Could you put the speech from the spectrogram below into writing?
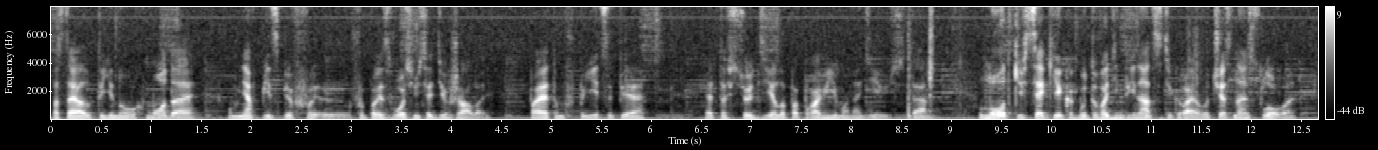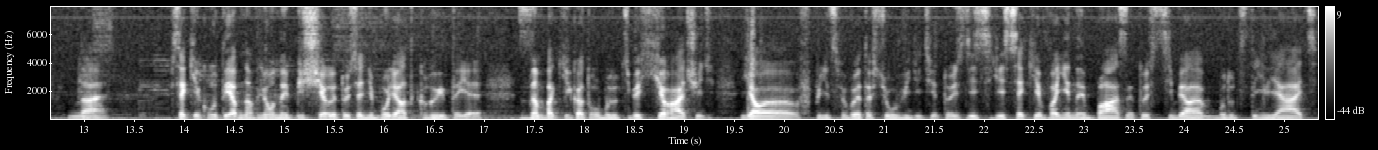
поставил три новых мода, у меня, в принципе, FPS 80 держало. Поэтому, в принципе, это все дело поправимо, надеюсь, да. Лодки всякие, как будто в 1.13 играю, вот честное слово, да. Всякие крутые обновленные пещеры, то есть они более открытые. Зомбаки, которые будут тебя херачить я, в принципе, вы это все увидите. То есть здесь есть всякие военные базы, то есть тебя будут стрелять,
